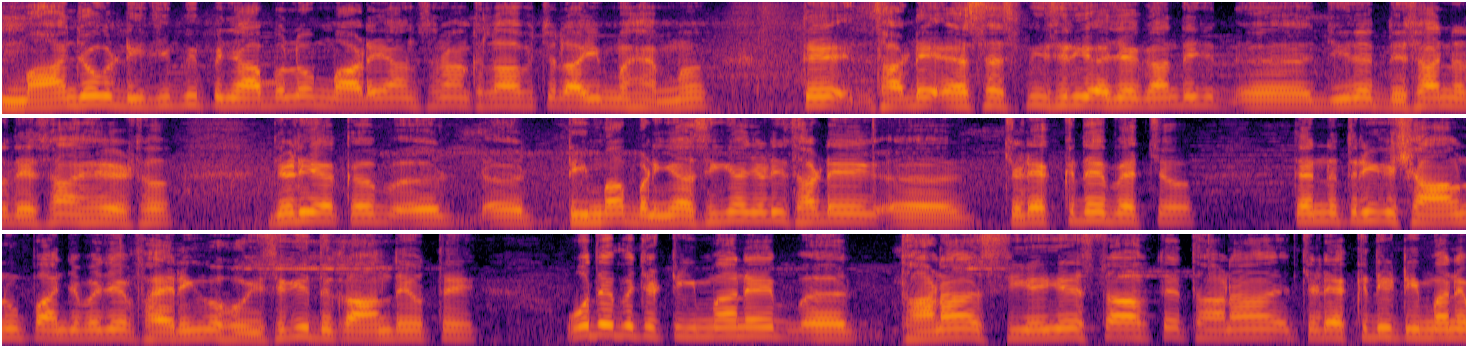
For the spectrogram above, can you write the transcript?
ਮਾਨਯੋਗ ਡੀਜੀਪੀ ਪੰਜਾਬ ਵੱਲੋਂ ਮਾੜੇ ਅਨਸਰਾਂ ਖਿਲਾਫ ਚਲਾਈ ਮੁਹਿੰਮ ਤੇ ਸਾਡੇ ਐਸਐਸਪੀ ਸ੍ਰੀ ਅਜੇ ਗਾਂਧੀ ਜੀ, ਦੇ ਦਿਸ਼ਾ ਨਿਰਦੇਸ਼ਾਂ ਹੇਠ ਜਿਹੜੀ ਇੱਕ ਟੀਮਾਂ ਬਣੀਆਂ ਸੀਗੀਆਂ ਜਿਹੜੀ ਸਾਡੇ ਅ, ਚੜਿੱਕ ਦੇ ਵਿੱਚ 3 ਤਰੀਕ ਸ਼ਾਮ ਨੂੰ 5 ਵਜੇ ਫਾਇਰਿੰਗ ਹੋਈ ਸੀਗੀ ਦੁਕਾਨ ਦੇ ਉੱਤੇ। ਉਹਦੇ ਵਿੱਚ ਟੀਮਾਂ ਨੇ ਅ, ਥਾਣਾ ਸੀਆਈਏ ਸਟਾਫ ਤੇ ਥਾਣਾ ਚੜਿੱਕ ਦੀ ਟੀਮਾਂ ਨੇ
